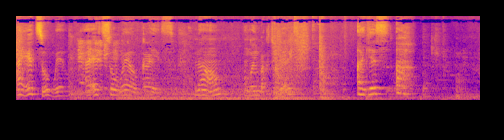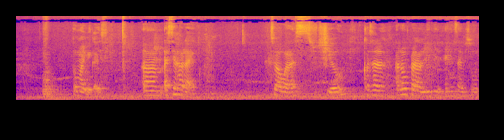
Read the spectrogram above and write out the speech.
I ate so well. I ate so well, guys. Now I'm going back to bed. I guess. Ah, don't mind me, guys. Um, I still have like two hours to chill because I I don't plan on leaving anytime soon.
